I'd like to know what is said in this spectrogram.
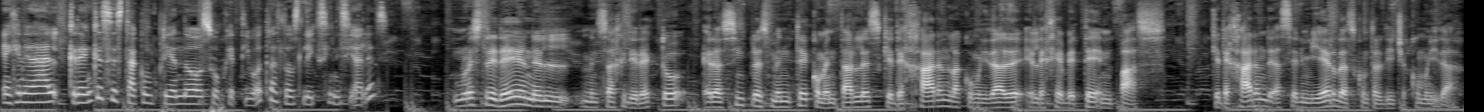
En general, ¿creen que se está cumpliendo su objetivo tras los leaks iniciales? Nuestra idea en el mensaje directo era simplemente comentarles que dejaran la comunidad LGBT en paz, que dejaran de hacer mierdas contra dicha comunidad.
